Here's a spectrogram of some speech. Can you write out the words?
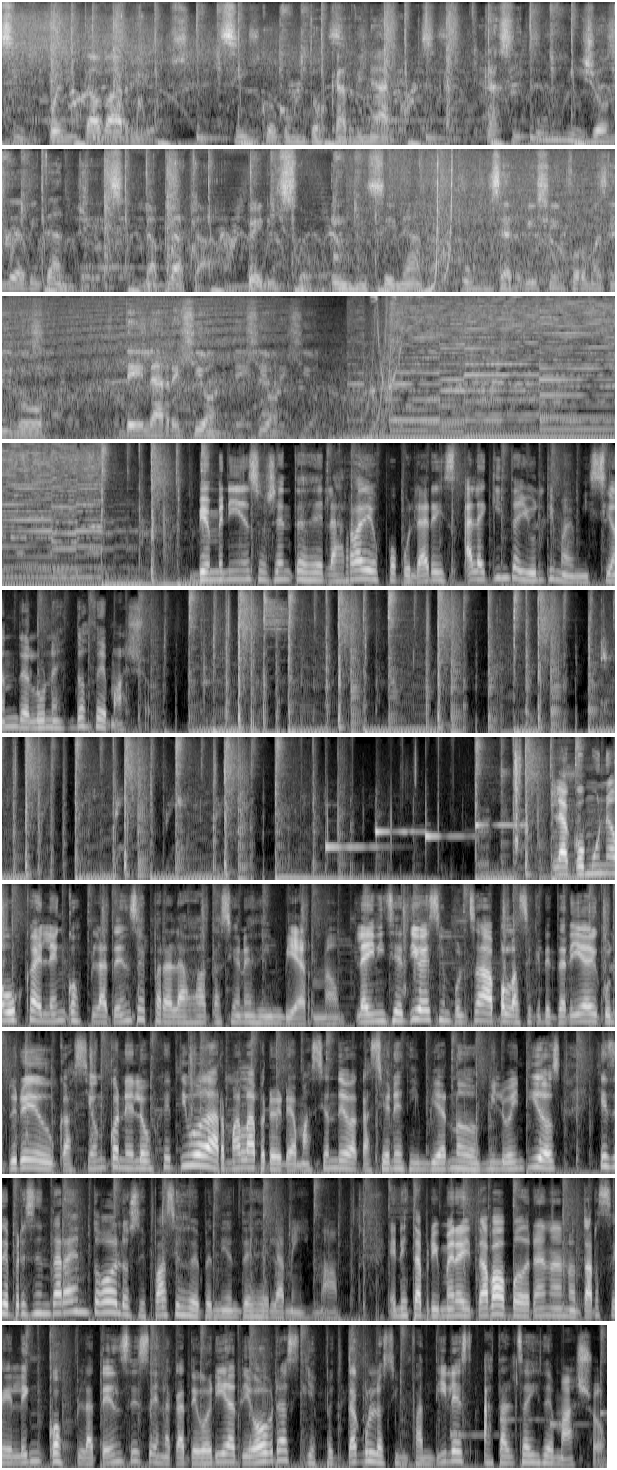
50 barrios, 5 puntos cardinales, casi un millón de habitantes. La Plata, Berizo, Ensenada. Un servicio informativo de la región. Bienvenidos oyentes de las radios populares a la quinta y última emisión del lunes 2 de mayo. La comuna busca elencos platenses para las vacaciones de invierno. La iniciativa es impulsada por la Secretaría de Cultura y Educación con el objetivo de armar la programación de vacaciones de invierno 2022 que se presentará en todos los espacios dependientes de la misma. En esta primera etapa podrán anotarse elencos platenses en la categoría de obras y espectáculos infantiles hasta el 6 de mayo.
